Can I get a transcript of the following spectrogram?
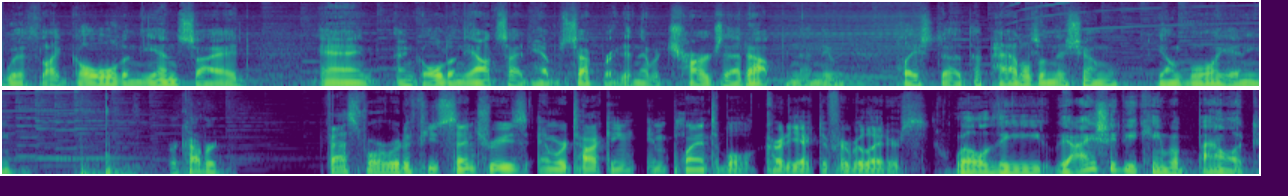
with like gold on the inside and, and gold on the outside and have them separate. and they would charge that up and then they would place the, the paddles on this young young boy and he recovered Fast forward a few centuries, and we're talking implantable cardiac defibrillators. Well, the, the ICD came about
